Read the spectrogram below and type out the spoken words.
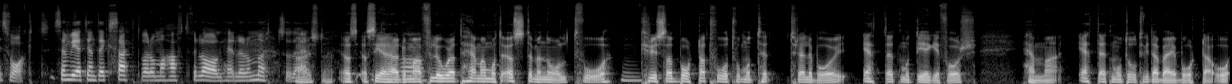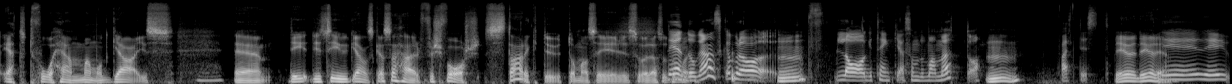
svagt. Sen vet jag inte exakt vad de har haft för lag heller och mött sådär. Ja. Jag, jag ser här, de har förlorat hemma mot Öster med 0-2, Mm. kryssat borta 2-2 mot Trelleborg, 1-1 mot Degerfors hemma, 1-1 mot Åtvidaberg borta och 1-2 hemma mot Gais. Mm. Eh, det, det ser ju ganska så här försvarsstarkt ut om man säger så. Alltså, Det är de ändå har, ganska bra Mm. lag, tänker jag, som de har mött då, mm, faktiskt. det, är- det är Det det. det är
